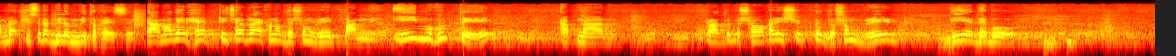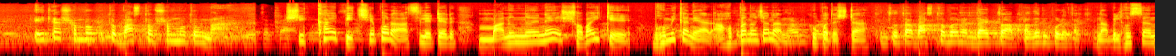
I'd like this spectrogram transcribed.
আমরা কিছুটা বিলম্বিত হয়েছে। আমাদের হেড টিচাররা এখনও দশম গ্রেড পাননি। এই মুহূর্তে আপনার প্রাথমিক সহকারী শিক্ষক দশম গ্রেড দিয়ে দেব এইটা সম্ভবত বাস্তবসম্মত না। শিক্ষায় পিছিয়ে পড়া সিলেটের মান উন্নয়নে সবাইকে ভূমিকা নেয়ার আহ্বানও জানান উপদেষ্টা। কিন্তু তা বাস্তবায়নের দায়িত্ব আপনাদের উপরে থাকে। নাবিল হোসেন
